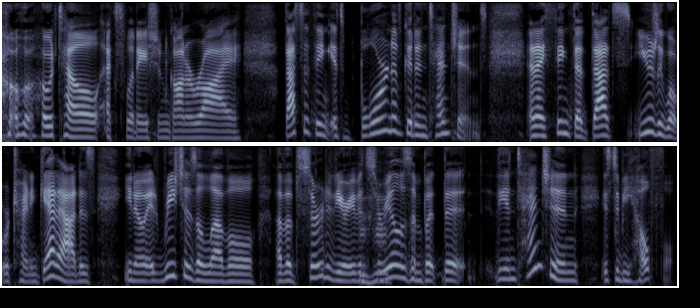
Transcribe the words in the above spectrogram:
hotel explanation gone awry. That's the thing. It's born of good intentions, and I think that that's usually what we're trying to get at. Is you know it reaches a level of absurdity or even mm-hmm. surrealism, but the the intention is to be helpful.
